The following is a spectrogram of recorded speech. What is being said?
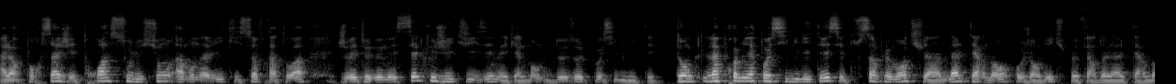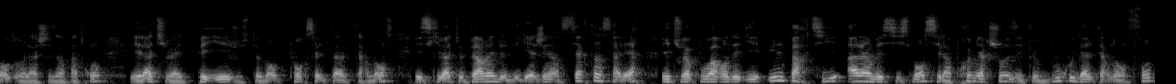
Alors pour ça, j'ai trois solutions à mon avis qui s'offrent à toi. Je vais te donner celle que j'ai utilisée, mais également deux autres possibilités. Donc la première possibilité, c'est tout simplement, tu as un alternant. Aujourd'hui, tu peux faire de l'alternance voilà, chez un patron. Et là, tu vas être payé justement pour cette alternance. Et ce qui va te permettre de dégager un certain salaire. Et tu vas pouvoir en dédier une partie à l'investissement. C'est la première chose et que beaucoup d'alternants font.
